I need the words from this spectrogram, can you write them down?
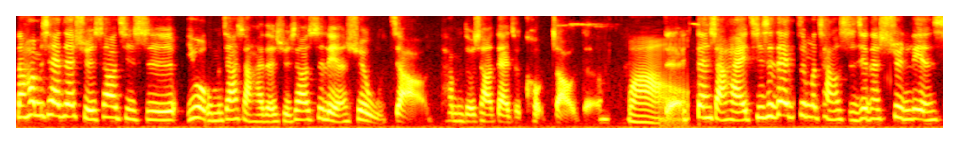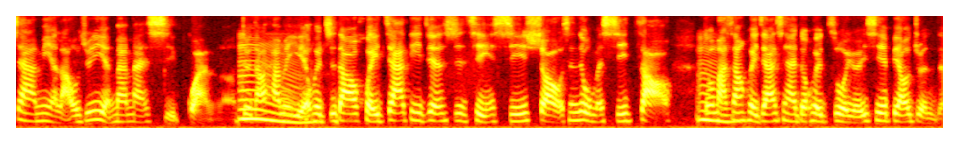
那他们现在在学校，其实因为我们家小孩的学校是连睡午觉，他们都是要戴着口罩的。哇，对。但小孩其实，在这么长时间的训练下面啦，我觉得也慢慢习惯了，就当他们也会知道回家第一件事情洗手，甚至我们洗澡。都马上回家，现在都会做有一些标准的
